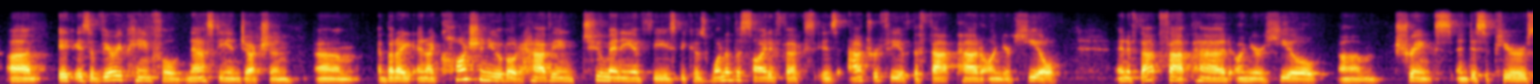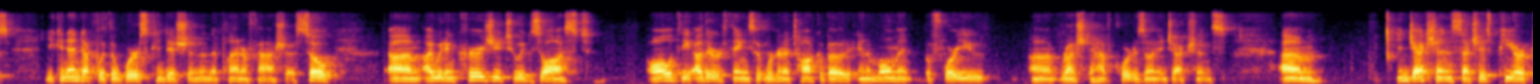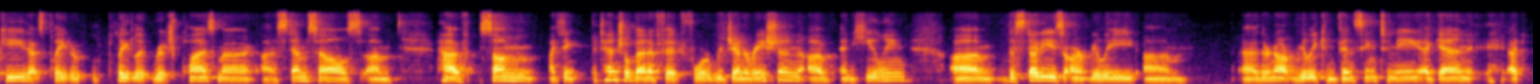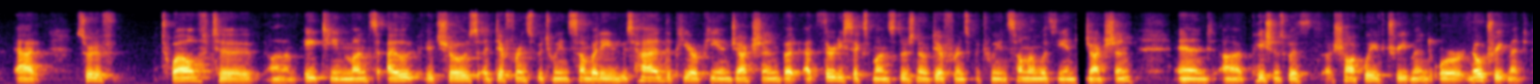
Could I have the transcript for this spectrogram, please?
Um, it is a very painful, nasty injection. Um, but I and I caution you about having too many of these because one of the side effects is atrophy of the fat pad on your heel. And if that fat pad on your heel um, shrinks and disappears, you can end up with a worse condition than the plantar fascia. So um, I would encourage you to exhaust all of the other things that we're going to talk about in a moment before you uh, rush to have cortisone injections. Um, injections such as PRP, that's platelet rich plasma, uh, stem cells, um, have some, I think, potential benefit for regeneration of and healing. Um, the studies aren't really um, uh, they're not really convincing to me. Again, at, at sort of 12 to um, 18 months out, it shows a difference between somebody who's had the PRP injection, but at 36 months, there's no difference between someone with the injection and uh, patients with shockwave treatment or no treatment.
